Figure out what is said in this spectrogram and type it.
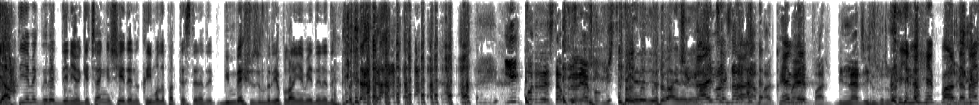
Yaptığı yemekleri hep deniyor. Geçen gün şey denedi. Kıymalı patates denedi. 1500 yıldır yapılan yemeği denedi. İlk patatesten bu yana yapılmıştı. Yemin ediyorum aynen Çünkü öyle. hayvan Gerçekten. zaten var. Kıyma Evet. hep var. Binlerce yıldır var. Kıyma hep var demen.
